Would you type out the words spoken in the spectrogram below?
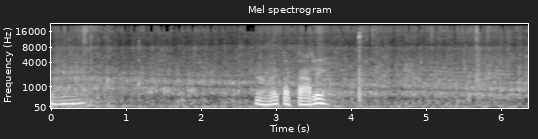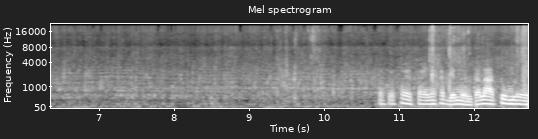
อ่าไรตัดตาดเลยค่อยๆไปนะครับ เดี๋ยวเหมือนจะลาดตุ้มเลย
